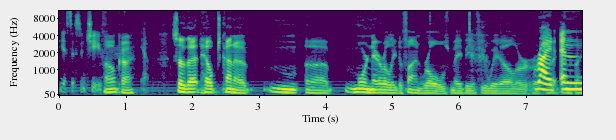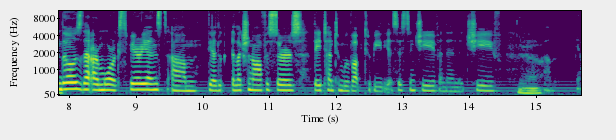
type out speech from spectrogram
the assistant chief. Okay. Yeah. So that helps kind of mm, uh, more narrowly define roles, maybe, if you will, or, or Right, that kind of and those that are more experienced, um, the election officers, they tend to move up to be the assistant chief and then the chief. Yeah. Um, yeah.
